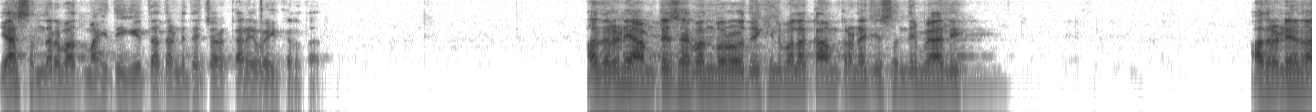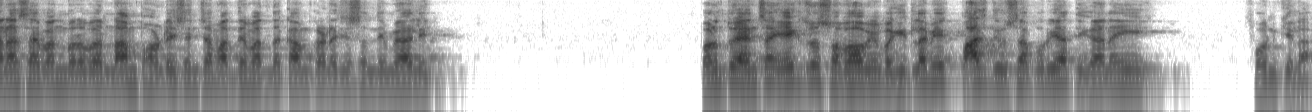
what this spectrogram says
या संदर्भात माहिती घेतात आणि त्याच्यावर कार्यवाही करतात. आदरणीय आमटे साहेबांबरोबर देखील मला काम करण्याची संधी मिळाली. आदरणीय नानासाहेबांबरोबर नाम फाउंडेशनच्या माध्यमातून काम करण्याची संधी मिळाली. परंतु यांचा एक जो स्वभाव मी बघितला मी एक पाच दिवसापूर्वी या तिघांनाही फोन केला.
